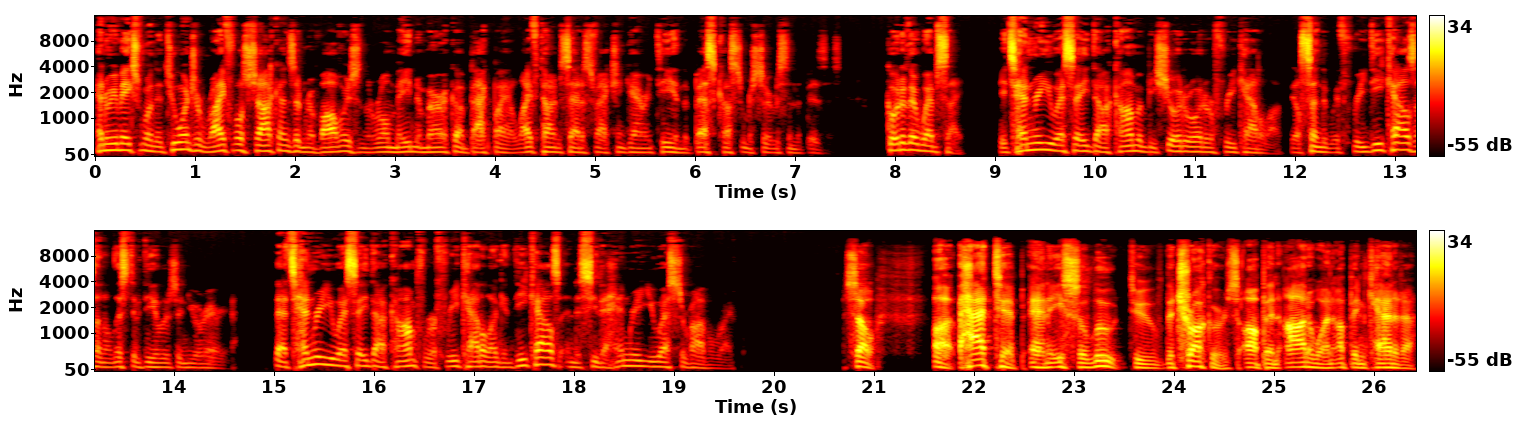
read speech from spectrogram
Henry makes more than 200 rifles, shotguns, and revolvers, and they're all made in America, backed by a lifetime satisfaction guarantee and the best customer service in the business. Go to their website. It's henryusa.com and be sure to order a free catalog. They'll send it with free decals and a list of dealers in your area. That's henryusa.com for a free catalog and decals and to see the Henry US Survival Rifle. So, uh, hat tip and a salute to the truckers up in Ottawa and up in Canada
